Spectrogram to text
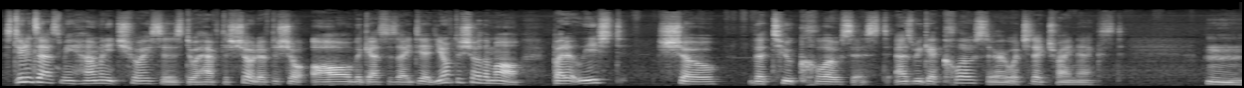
Students ask me how many choices do I have to show? Do I have to show all the guesses I did? You don't have to show them all, but at least show the two closest. As we get closer, what should I try next? Hmm,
